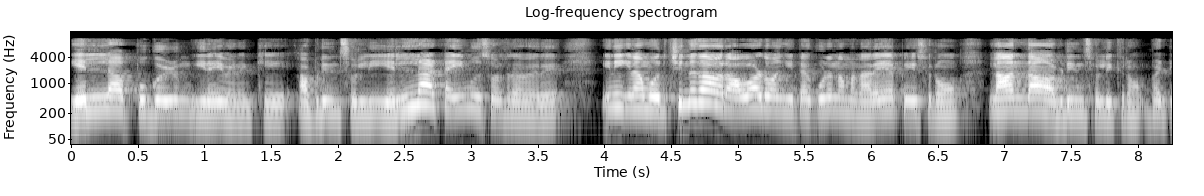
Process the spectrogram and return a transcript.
எல்லா புகழும் இறைவனுக்கே அப்படின்னு சொல்லி எல்லா டைமும் சொல்கிறவர் இன்றைக்கி நம்ம ஒரு சின்னதாக ஒரு அவார்டு வாங்கிட்டால் கூட நம்ம நிறையா பேசுகிறோம் நான் தான் அப்படின்னு சொல்லிக்கிறோம். பட்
